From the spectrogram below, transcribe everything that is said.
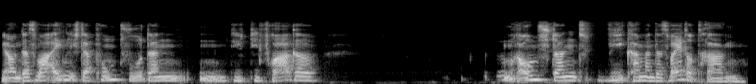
Ja, und das war eigentlich der Punkt, wo dann hm, die, die Frage im Raum stand, wie kann man das weitertragen?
